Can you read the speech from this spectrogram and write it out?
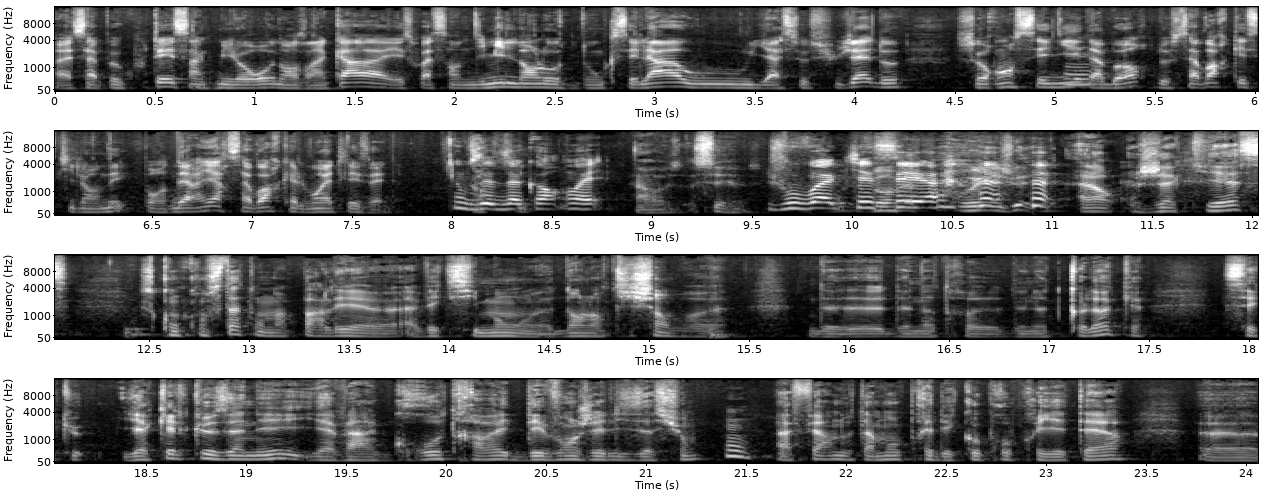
euh, ça peut coûter 5 000 euros dans un cas et 70 000 dans l'autre. Donc c'est là où il y a ce sujet de se renseigner mm. d'abord, de savoir qu'est-ce qu'il en est pour derrière savoir quelles vont être les aides. Vous êtes d'accord Oui. Je vous vois acquiescer. Oui, alors j'acquiesce. Ce qu'on constate, on en parlait euh, avec Simon euh, dans l'antichambre de, de, notre, de notre colloque, c'est qu'il y a quelques années, il y avait un gros travail d'évangélisation mm. à faire, notamment auprès des copropriétaires, euh,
